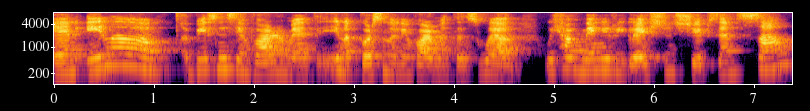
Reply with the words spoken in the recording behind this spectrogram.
and in a business environment, in a personal environment as well, we have many relationships, and some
